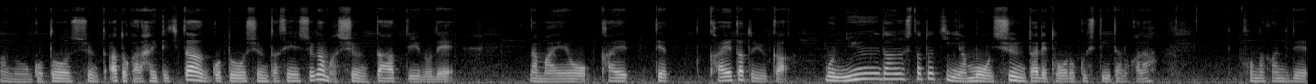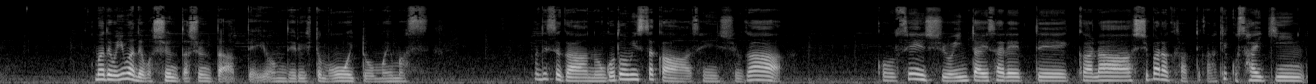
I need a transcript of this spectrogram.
あの後藤俊太後から入ってきた後藤俊太選手が、まあ、俊太っていうので名前を変えて変えたというかもう入団した時にはもう俊太で登録していたのかなそんな感じでまあでも今でも俊太俊太って呼んでる人も多いと思います。ですがあの後藤光隆選手がこう選手を引退されてからしばらく経ってから結構最近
